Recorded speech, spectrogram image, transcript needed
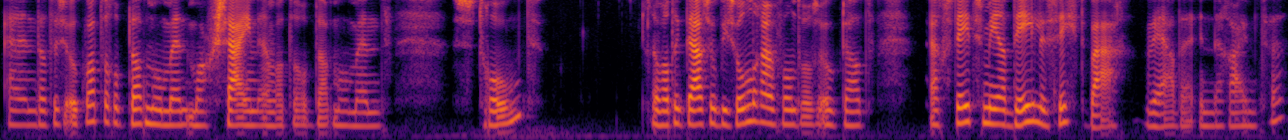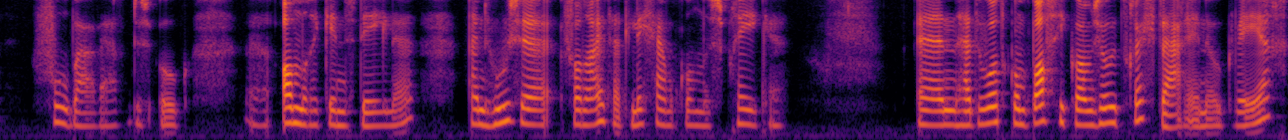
En dat is ook wat er op dat moment mag zijn en wat er op dat moment stroomt. En wat ik daar zo bijzonder aan vond, was ook dat er steeds meer delen zichtbaar werden in de ruimte, voelbaar werden. Dus ook uh, andere kindsdelen en hoe ze vanuit het lichaam konden spreken. En het woord compassie kwam zo terug daarin ook weer.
